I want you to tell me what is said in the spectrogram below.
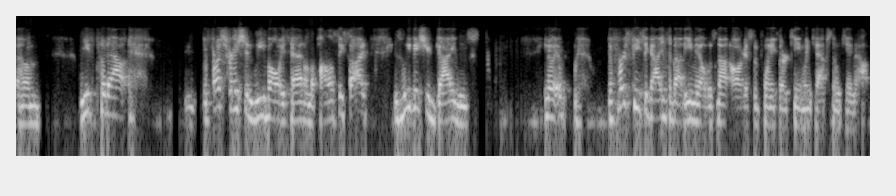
Um, we've put out, the frustration we've always had on the policy side is we've issued guidance. You know, it, the first piece of guidance about email was not August of 2013 when Capstone came out.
